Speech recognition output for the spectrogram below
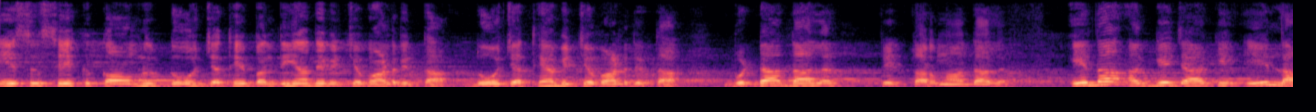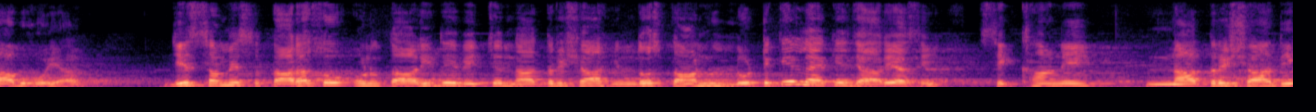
ਇਸ ਸਿੱਖ ਕੌਮ ਨੂੰ ਦੋ ਜਥੇਬੰਦੀਆਂ ਦੇ ਵਿੱਚ ਵੰਡ ਦਿੱਤਾ, ਦੋ ਜਥਿਆਂ ਵਿੱਚ ਵੰਡ ਦਿੱਤਾ, ਬੁੱਢਾ ਦਲ ਤੇ ਤਰਨਾ ਦਲ। ਇਹਦਾ ਅੱਗੇ ਜਾ ਕੇ ਇਹ ਲਾਭ ਹੋਇਆ, ਜਿਸ ਸਮੇਂ 1739 ਦੇ ਵਿੱਚ ਨਾਦਰ ਸ਼ਾਹ ਹਿੰਦੁਸਤਾਨ ਨੂੰ ਲੁੱਟ ਕੇ ਲੈ ਕੇ ਜਾ ਰਿਹਾ ਸੀ, ਸਿੱਖਾਂ ਨੇ ਨਾਦਰ ਸ਼ਾਹ ਦੀ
